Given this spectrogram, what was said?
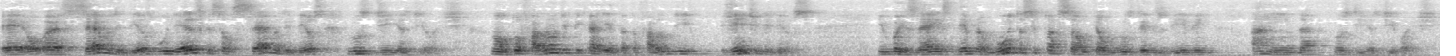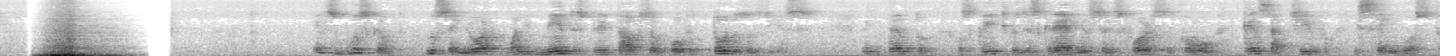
é, é, servos de Deus, mulheres que são servos de Deus nos dias de hoje. Não estou falando de picareta, estou falando de gente de Deus. E Moisés lembra muito a situação que alguns deles vivem ainda nos dias de hoje. Eles buscam no Senhor um alimento espiritual para o seu povo todos os dias. No entanto, os críticos descrevem o seu esforço como cansativo e sem gosto.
